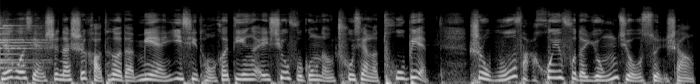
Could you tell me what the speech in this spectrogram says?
结果显示呢，史考特的免疫系统和 DNA 修复功能出现了突变，是无法恢复的永久损伤。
